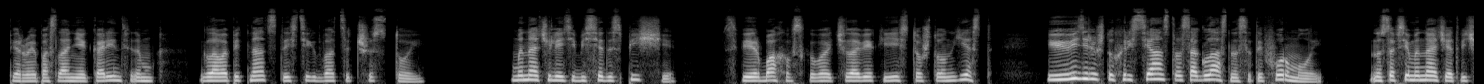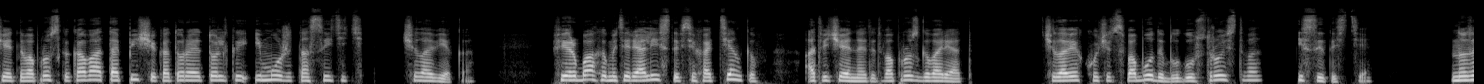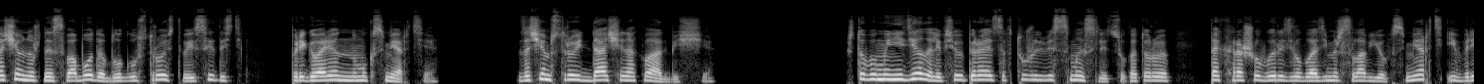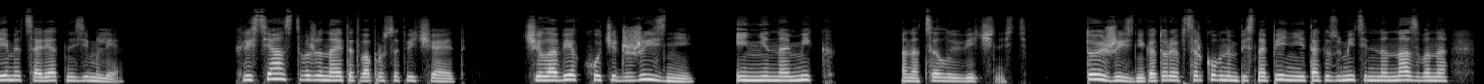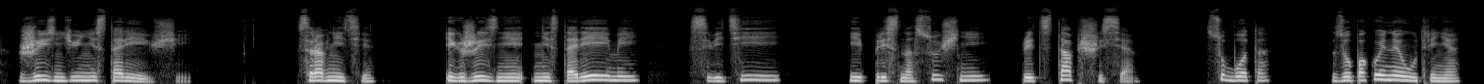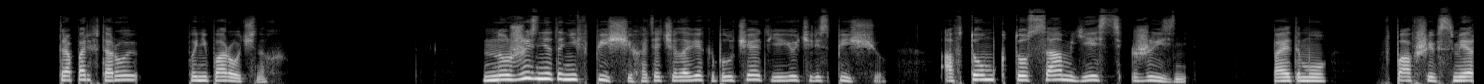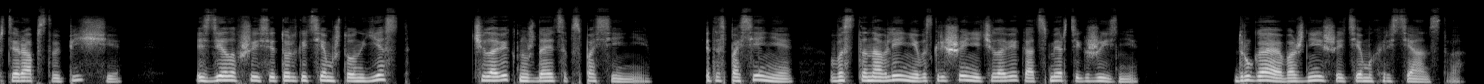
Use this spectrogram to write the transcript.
Первое послание к Коринфянам – глава 15, стих 26. Мы начали эти беседы с пищи, с Фейербаховского «человек есть то, что он ест», и увидели, что христианство согласно с этой формулой, но совсем иначе отвечает на вопрос, какова та пища, которая только и может насытить человека. Фейербах и материалисты всех оттенков, отвечая на этот вопрос, говорят, человек хочет свободы, благоустройства и сытости. Но зачем нужны свобода, благоустройство и сытость приговоренному к смерти? Зачем строить дачи на кладбище? Что бы мы ни делали, все упирается в ту же бессмыслицу, которую так хорошо выразил Владимир Соловьев «Смерть и время царят на земле». Христианство же на этот вопрос отвечает «Человек хочет жизни, и не на миг, а на целую вечность» той жизни, которая в церковном песнопении так изумительно названа жизнью нестареющей. Сравните их жизни нестареемей, святией и пресносущней представшейся. Суббота, заупокойная утренняя, тропарь второй по непорочных. Но жизнь это не в пище, хотя человек и получает ее через пищу, а в том, кто сам есть жизнь. Поэтому впавший в смерть и рабство пищи, сделавшийся только тем, что он ест, человек нуждается в спасении. Это спасение – восстановление, воскрешение человека от смерти к жизни. Другая важнейшая тема христианства –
